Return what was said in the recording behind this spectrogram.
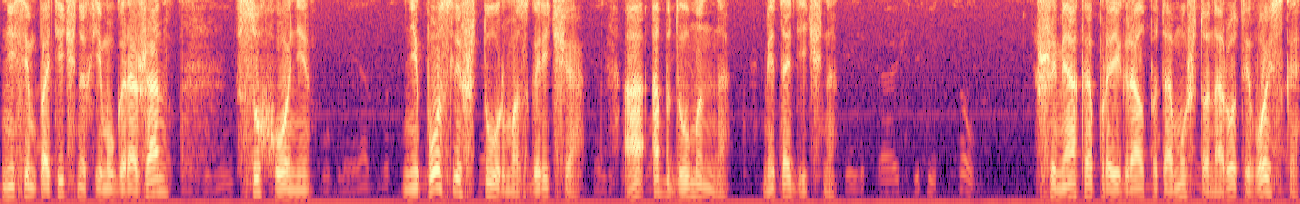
несимпатичных ему горожан в Сухоне, не после штурма сгоряча, а обдуманно, методично. Шемяка проиграл потому, что народ и войско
